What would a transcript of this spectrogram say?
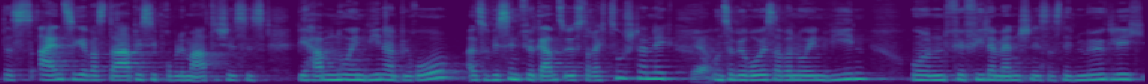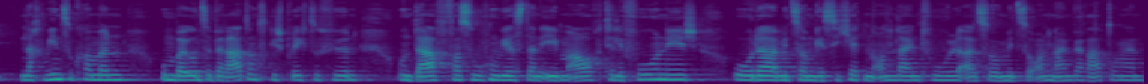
Das Einzige, was da ein bisschen problematisch ist, ist, wir haben nur in Wien ein Büro, also wir sind für ganz Österreich zuständig. Ja. Unser Büro ist aber nur in Wien und für viele Menschen ist es nicht möglich, nach Wien zu kommen, um bei uns ein Beratungsgespräch zu führen. Und da versuchen wir es dann eben auch telefonisch oder mit so einem gesicherten Online-Tool, also mit so Online-Beratungen,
